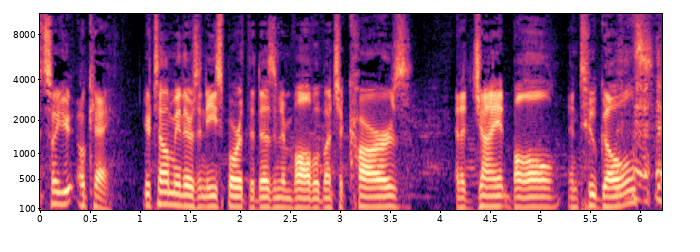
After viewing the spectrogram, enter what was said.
So you okay? You're telling me there's an esport that doesn't involve a bunch of cars and a giant ball and two goals?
